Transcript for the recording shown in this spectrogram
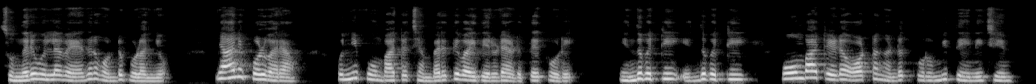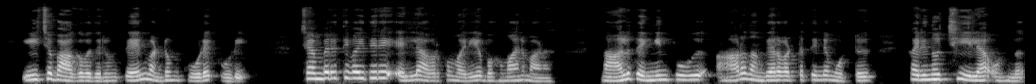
സുന്ദരിമുല്ല വേദന കൊണ്ട് പുളഞ്ഞു. ഞാനിപ്പോൾ വരാം. കുഞ്ഞിപ്പൂമ്പാറ്റ ചെമ്പരത്തി വൈദ്യരുടെ അടുത്തേക്ക് ഓടി. എന്തു പറ്റി? എന്തു പറ്റി? പൂമ്പാറ്റയുടെ ഓട്ടം കണ്ട് കുറുമ്പി തേനീച്ചയും ഈച്ച ഭാഗവതരും തേൻ വണ്ടും കൂടെ കൂടി. ചെമ്പരത്തി വൈദ്യരെ എല്ലാവർക്കും വലിയ ബഹുമാനമാണ്. നാലു തെങ്ങിൻ പൂവ് ആറു നന്ദ്യാർവട്ടത്തിന്റെ മുട്ട് കരിനൊച്ചിയില ഒന്ന്.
